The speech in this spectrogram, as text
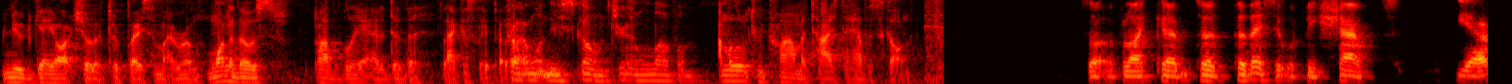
nude gay art show that took place in my room. One of those probably added to the lack of sleep. that I- Try one of these scones. You're gonna love them. I'm a little too traumatized to have a scone. Sort of like um, to, for this it would be shout. Yeah.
